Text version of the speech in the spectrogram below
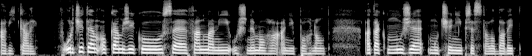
a výkaly. V určitém okamžiku se Fanmaní už nemohla ani pohnout a tak muže mučení přestalo bavit.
